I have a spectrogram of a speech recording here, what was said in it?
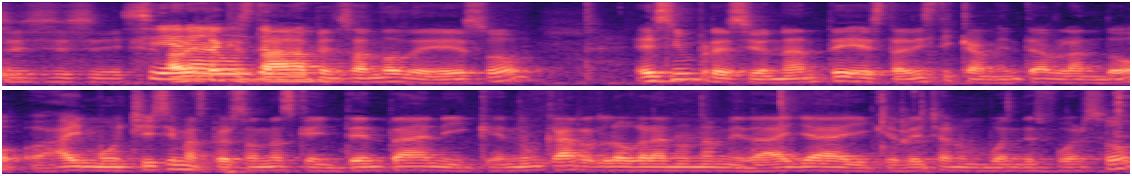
sí. sí, sí, sí, Ahorita que estaba tema. pensando de eso, es impresionante estadísticamente hablando. Hay muchísimas personas que intentan y que nunca logran una medalla y que le echan un buen esfuerzo.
